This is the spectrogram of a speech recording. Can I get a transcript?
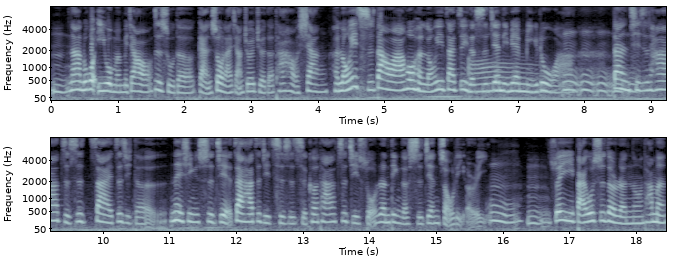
嗯，那如果以我们比较世俗的感受来讲，就会觉得他好像很容易迟到啊，或很容易在自己的时间里面迷路啊。嗯嗯嗯。但其实他只是在自己的内心世界，在他自己此时此刻他自己所认定的时间轴里而已。嗯嗯，所以白巫师的人呢，他们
